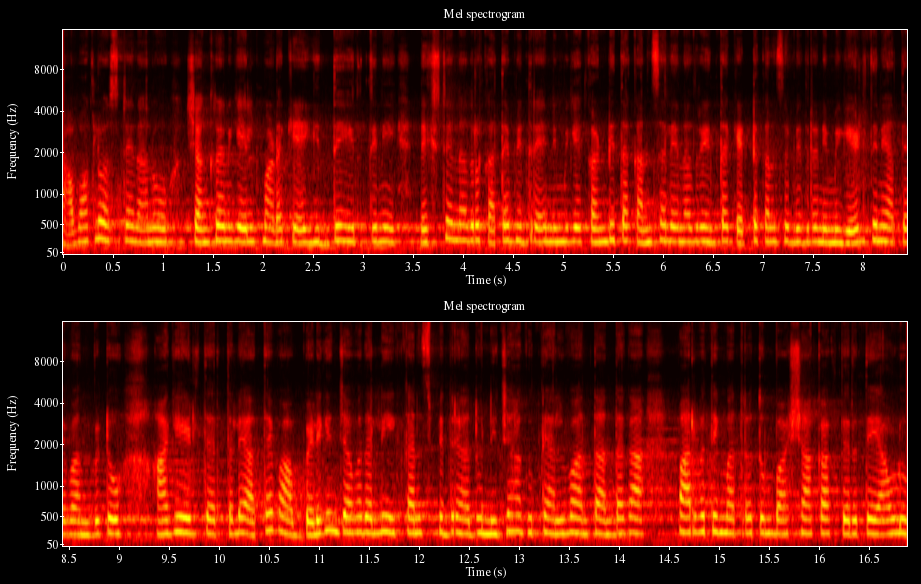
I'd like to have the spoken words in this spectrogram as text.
ಯಾವಾಗಲೂ ಅಷ್ಟೇ ನಾನು ಶಂಕರನಿಗೆ ಹೆಲ್ಪ್ ಮಾಡೋಕ್ಕೆ ಇದ್ದೇ ಇರ್ತೀನಿ. ನೆಕ್ಸ್ಟ್ ಏನಾದರೂ ಕತೆ ಬಿದ್ದರೆ ನಿಮಗೆ ಖಂಡಿತ ಕನಸಲ್ಲಿ ಏನಾದರೂ ಇಂಥ ಕೆಟ್ಟ ಕನಸು ಬಿದ್ದರೆ ನಿಮಗೆ ಹೇಳ್ತೀನಿ ಅತ್ತೆವ ಅಂದ್ಬಿಟ್ಟು ಹಾಗೆ ಹೇಳ್ತಾ ಇರ್ತಾಳೆ. ಅತ್ತೆವ, ಬೆಳಗಿನ ಜಾವದಲ್ಲಿ ಕನಸು ಬಿದ್ದರೆ ಅದು ನಿಜ ಆಗುತ್ತೆ ಅಲ್ವಾ ಅಂತ ಅಂದಾಗ ಪಾರ್ವತಿಗೆ ಮಾತ್ರ ತುಂಬ ಶಾಕ್ ಆಗ್ತಿರುತ್ತೆ. ಅವಳು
